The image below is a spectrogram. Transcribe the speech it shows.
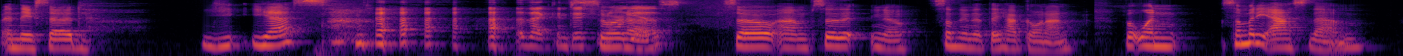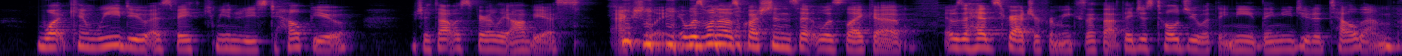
And they said, y- yes. that conditional. Sort of. Yes. So, um, so that you know, something that they have going on. But when somebody asks them, "What can we do as faith communities to help you?" which I thought was fairly obvious. Actually, it was one of those questions that was like a, it was a head scratcher for me because I thought they just told you what they need. They need you to tell them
